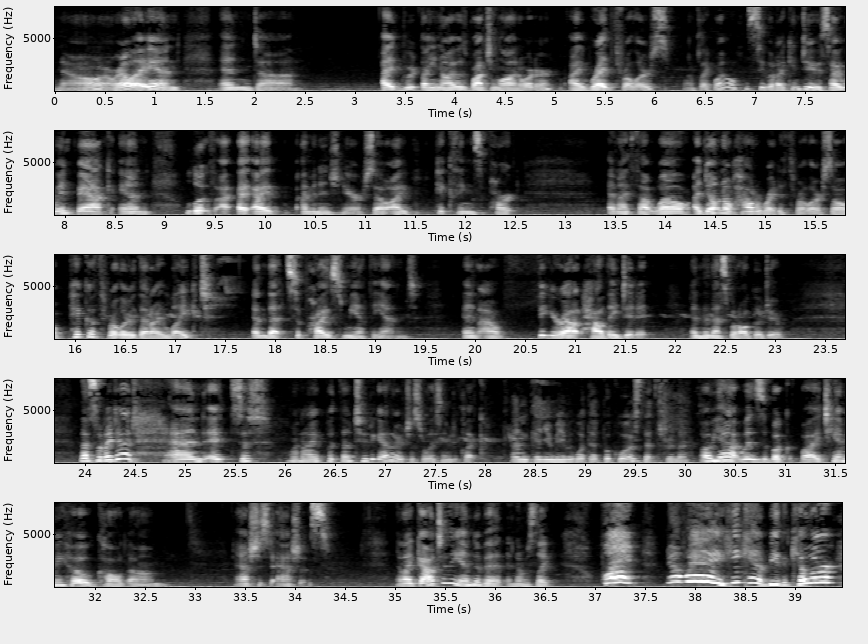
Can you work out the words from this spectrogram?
no, not really. And and uh, I, you know, I was watching Law and Order. I read thrillers. I was like, well, let's see what I can do. So I went back and look. I, I, I'm an engineer, so I pick things apart. And I thought, well, I don't know how to write a thriller, so I'll pick a thriller that I liked and that surprised me at the end, and I'll figure out how they did it, and then that's what I'll go do. That's what I did, and it just when I put the two together, it just really seemed to click. And can you remember what that book was? That thriller? Oh yeah, it was a book by Tami Hoag called um, Ashes to Ashes. And I got to the end of it and I was like, what? No way! He can't be the killer.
